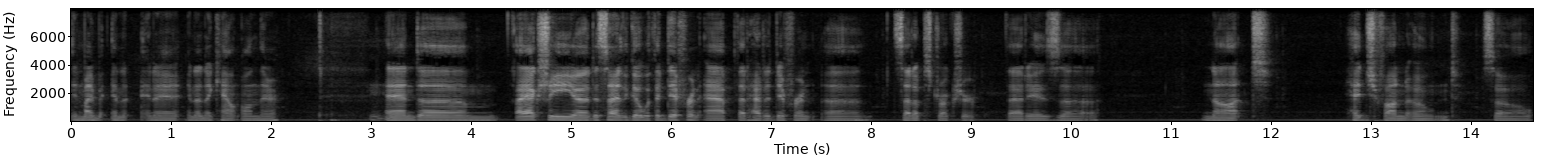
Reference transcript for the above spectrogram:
in my in in, a, in an account on there, Mhm. and um, I actually uh, decided to go with a different app that had a different uh, setup structure that is uh, not hedge fund owned. So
